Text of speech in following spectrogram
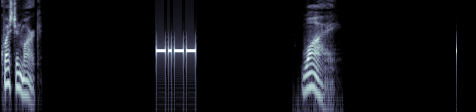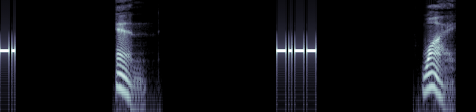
Question mark. Y. N. Y.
